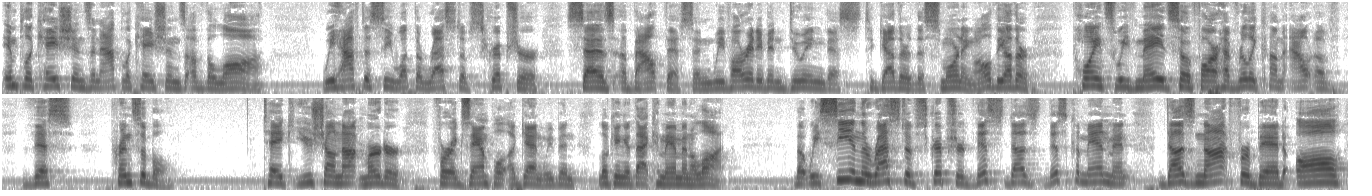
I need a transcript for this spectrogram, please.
implications and applications of the law, we have to see what the rest of Scripture says about this. And we've already been doing this together this morning. All the other points we've made so far have really come out of this principle. Take, you shall not murder, for example. Again, we've been looking at that commandment a lot. But we see in the rest of Scripture, this, does, this commandment does not forbid all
